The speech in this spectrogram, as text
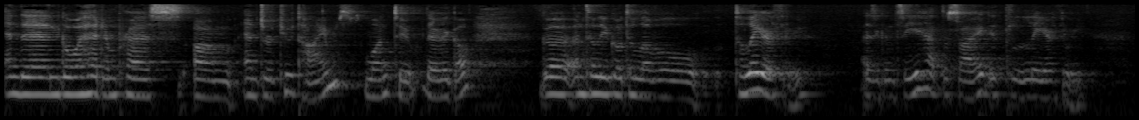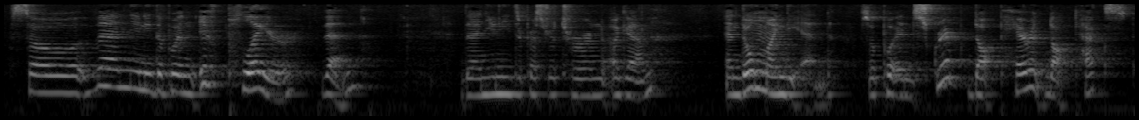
and then go ahead and press um, enter two times. One two. There we go. Go until you go to level to layer three. As you can see at the side it's layer three. So then you need to put in if player then. Then you need to press return again. And don't mind the end. So put in script dot parent dot text.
